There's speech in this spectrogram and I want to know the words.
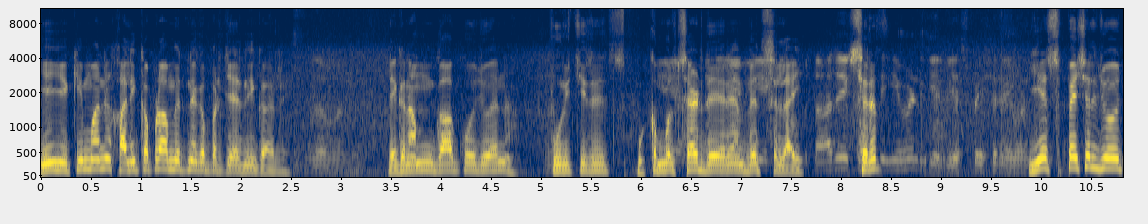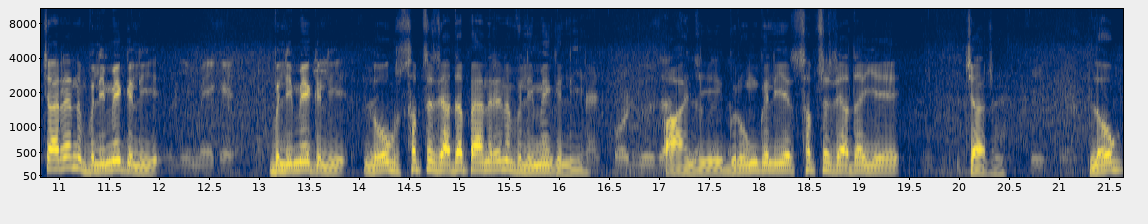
ये यकीन माने खाली कपड़ा हम इतने का परचेज नहीं कर रहे। लेकिन हम गाहक को जो है ना पूरी चीज़ें मुकम्मल सेट दे रहे हैं विद सिलाई। सिर्फ- इवेंट के लिए स्पेशल इवेंट ये स्पेशल जो चाह रहे हैं ना वलीमे के लिए। वलीमे के। लिए। लोग सबसे ज़्यादा पहन रहे हैं ना वलीमे के लिए। हाँ जी ग्रूम के लिए सबसे ज़्यादा ये चल रहे हैं। लोग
